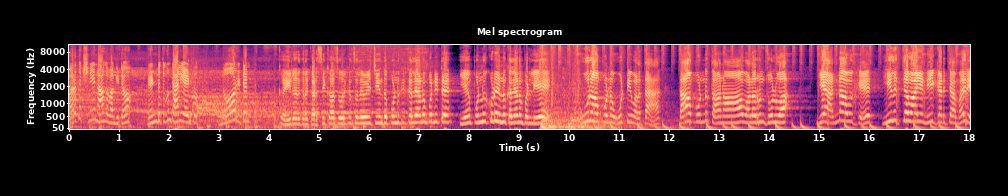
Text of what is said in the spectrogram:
வரதட்சணையை நாங்க வாங்கிட்டோம். ரெண்டுத்துக்கும் டாலி ஆயிடுத்து. நோ ரிட்டர்ன் கையில இருக்கிற கடைசி காசு வரைக்கும் செலவழிச்சு இந்த பொண்ணுக்கு கல்யாணம் பண்ணிட்டேன். என் பொண்ணு கூட இன்னும் கல்யாணம் பண்ணலையே. ஊரா பொண்ணை ஊட்டி வளர்த்தா தான் பொண்ணு தானா வளரும்னு சொல்லுவா. என் அண்ணாவுக்கு இளிச்சவாய நீ கிடைச்ச மாதிரி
